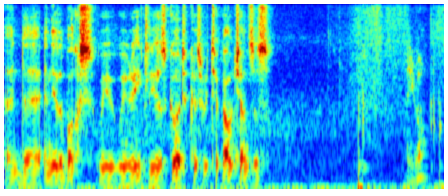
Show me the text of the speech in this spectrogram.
And uh, in the other box, we, we were equally as good because we took our chances. There you go.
